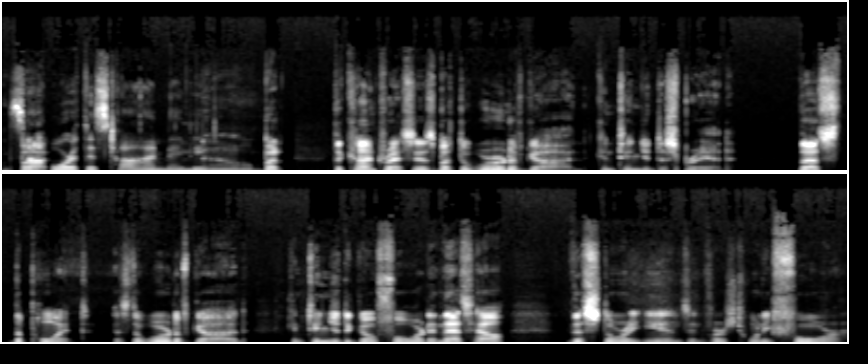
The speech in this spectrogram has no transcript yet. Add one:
It's but, not worth his time, maybe. No, but the contrast is, but the word of God continued to spread. That's the point, is the word of God continued to go forward. And that's how this story ends in verse 24.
